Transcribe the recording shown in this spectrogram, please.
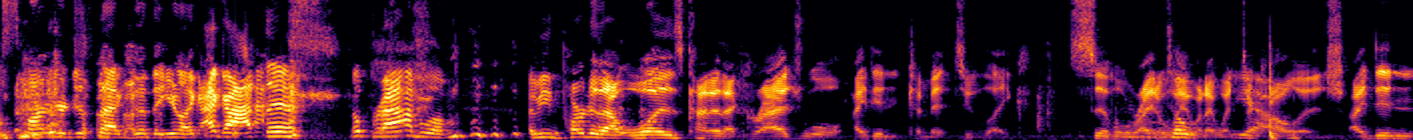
smart. smart. You're just that good that you're like, I got this. No problem. I mean, part of that was kind of that gradual. I didn't commit to like civil right away So, when I went yeah. to college. I didn't.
